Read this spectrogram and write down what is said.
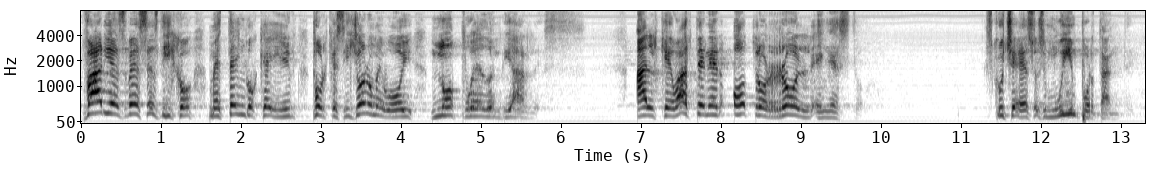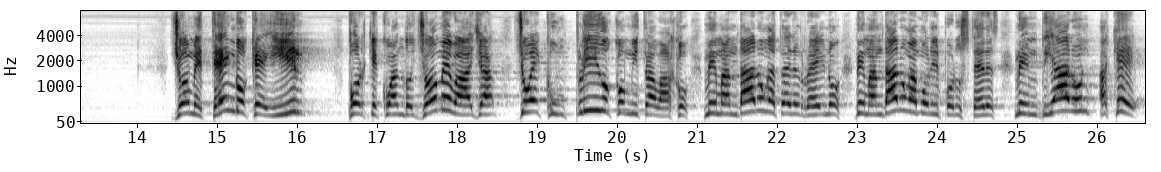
varias veces dijo, me tengo que ir porque si yo no me voy, no puedo enviarles. Al que va a tener otro rol en esto. Escuche eso, es muy importante. Yo me tengo que ir porque cuando yo me vaya, yo he cumplido con mi trabajo. Me mandaron a traer el reino, me mandaron a morir por ustedes, me enviaron a qué?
